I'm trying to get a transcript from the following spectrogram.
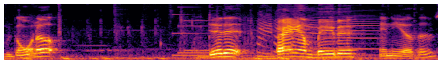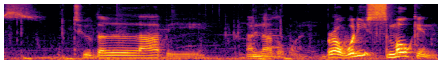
We going up. Did it. Bam, baby. Any others? To the lobby. Another one. Bro, what are you smoking?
